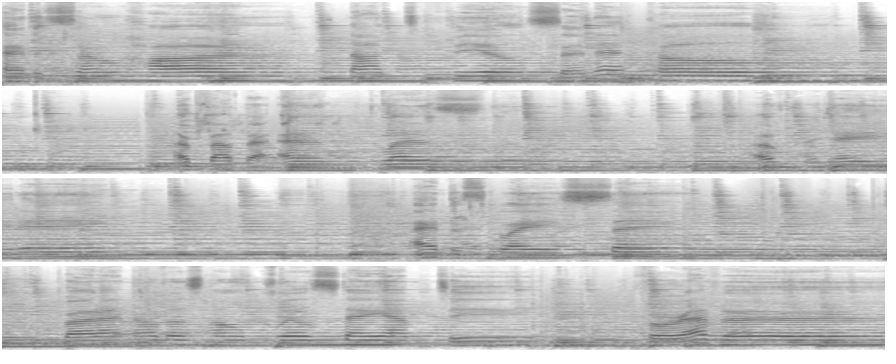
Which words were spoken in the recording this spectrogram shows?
And it's so hard not to feel cynical about the endless of creating and displacing. But I know those homes will stay empty forever.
